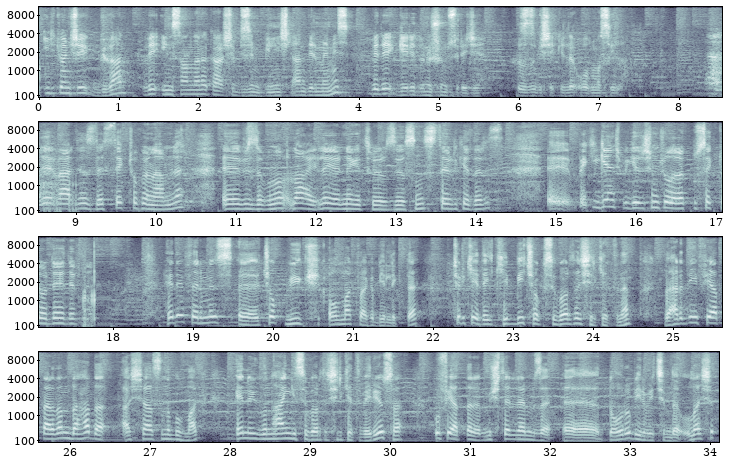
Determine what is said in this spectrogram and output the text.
İlk önce güven ve insanlara karşı bizim bilinçlendirmemiz ve de geri dönüşüm süreci hızlı bir şekilde olmasıyla. Yani verdiğiniz destek çok önemli. Ee, biz de bunu layığıyla yerine getiriyoruz diyorsunuz. Tebrik ederiz. Ee, peki genç bir girişimci olarak bu sektörde hedefleriniz Hedeflerimiz e, çok büyük olmakla birlikte Türkiye'deki birçok sigorta şirketinin verdiği fiyatlardan daha da aşağısını bulmak. En uygun hangi sigorta şirketi veriyorsa bu fiyatları müşterilerimize e, doğru bir biçimde ulaşıp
